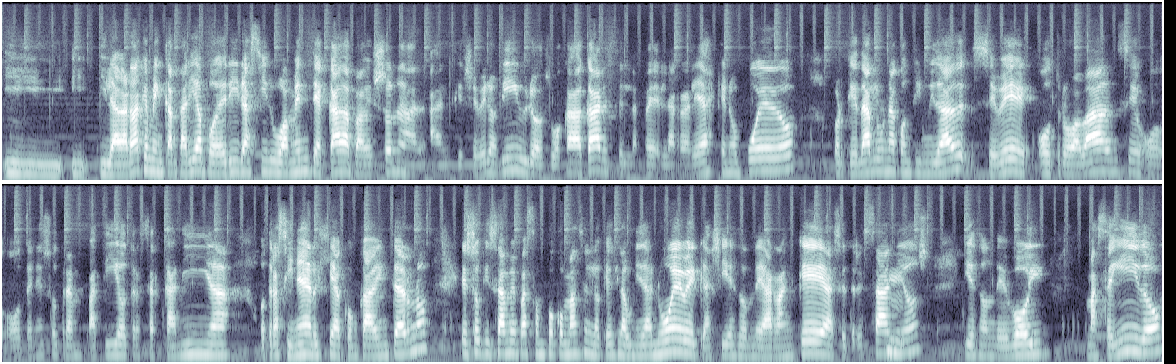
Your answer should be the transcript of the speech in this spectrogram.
y, la verdad que me encantaría poder ir asiduamente a cada pabellón al, que llevé los libros o a cada cárcel. La, realidad es que no puedo, porque darle una continuidad se ve otro avance o, tenés otra empatía, otra cercanía, otra sinergia con cada interno. Eso quizá me pasa un poco más en lo que es la unidad 9, que allí es donde arranqué hace tres mm. años y es donde voy más seguido.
